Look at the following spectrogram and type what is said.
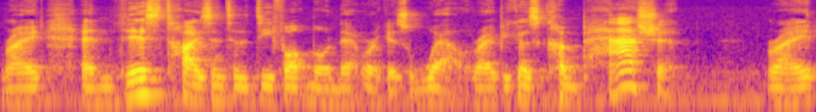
right? And this ties into the default mode network as well, right? Because compassion right?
